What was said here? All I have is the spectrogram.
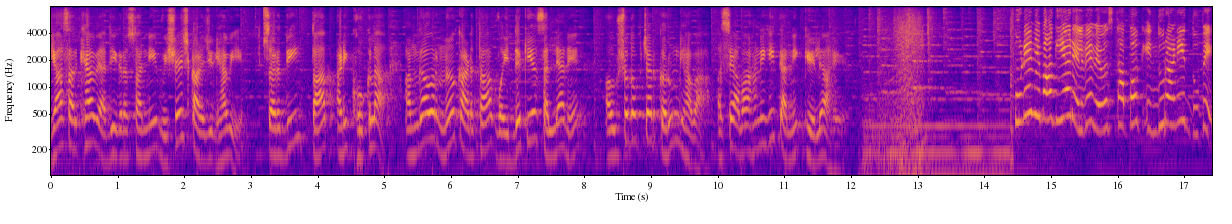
यासारख्या व्याधीग्रस्तांनी विशेष काळजी घ्यावी. सर्दी ताप आणि खोकला अंगावर न काढता वैद्यकीय सल्ल्याने औषधोपचार करून घ्यावा असे आवाहनही त्यांनी केले आहे. विभागीय रेल्वे व्यवस्थापक इंदुराणी दुबे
